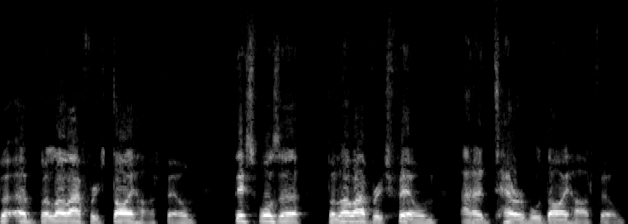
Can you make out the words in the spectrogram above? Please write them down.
but a below average Die Hard film. This was a below average film and a terrible Die Hard film.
